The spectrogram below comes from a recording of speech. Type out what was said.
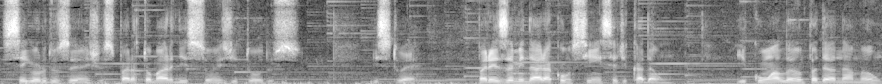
Senhor dos anjos, para tomar lições de todos, isto é, para examinar a consciência de cada um, e com a lâmpada na mão,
